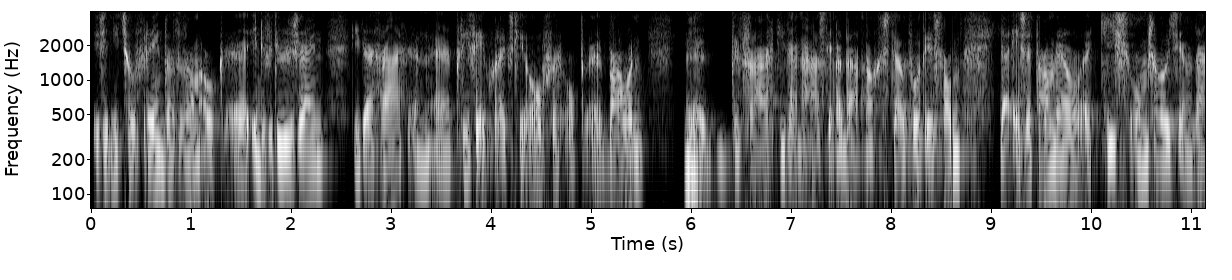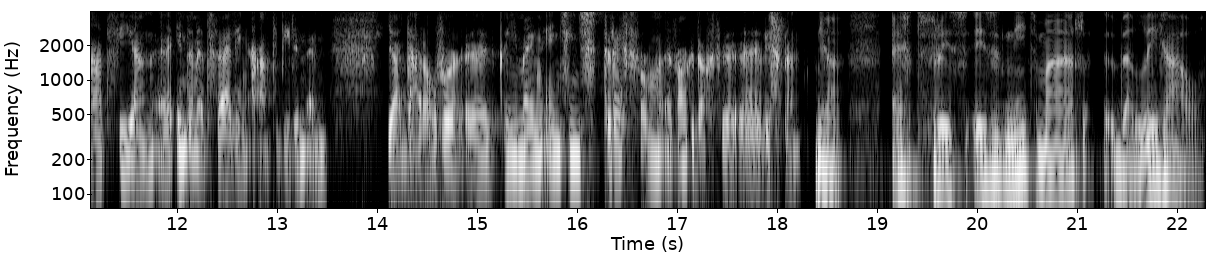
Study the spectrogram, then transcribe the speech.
is het niet zo vreemd dat er dan ook individuen zijn die daar graag een privécollectie over opbouwen. Ja. de vraag die daarnaast inderdaad nog gesteld wordt is van, ja, is het dan wel kies om zoiets inderdaad via een uh, internetveiling aan te bieden? En ja, daarover uh, kun je mijn inziens terecht van, van gedachten wisselen. Ja, echt fris is het niet, maar wel legaal.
